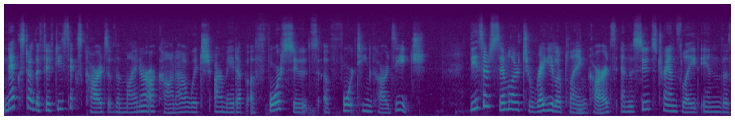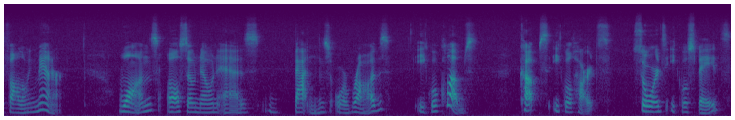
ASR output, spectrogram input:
Next are the 56 cards of the minor arcana, which are made up of four suits of 14 cards each. These are similar to regular playing cards, and the suits translate in the following manner Wands, also known as batons or rods, equal clubs. Cups equal hearts. Swords equal spades.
